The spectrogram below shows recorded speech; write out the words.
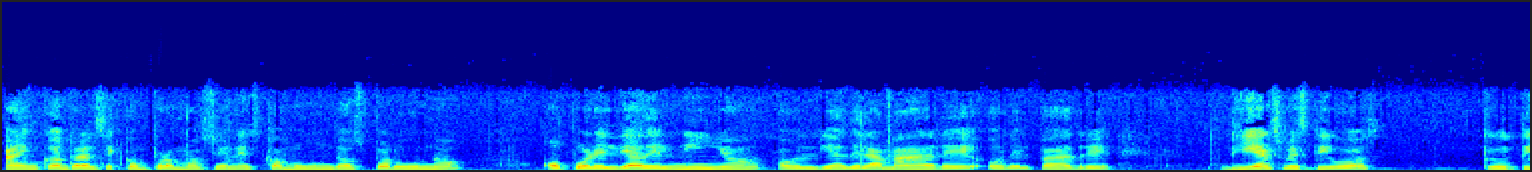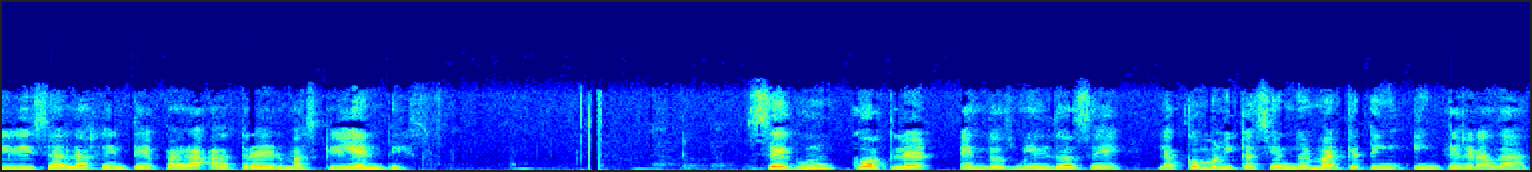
a encontrarse con promociones como un 2 por 1 o por el día del niño o el día de la madre o del padre, días festivos que utiliza la gente para atraer más clientes. Según Kotler, en 2012, la comunicación de marketing integrada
